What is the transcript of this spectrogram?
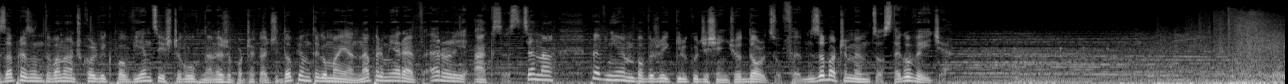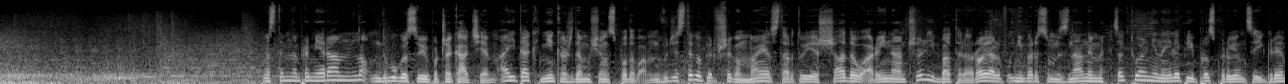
zaprezentowane, aczkolwiek po więcej szczegółów należy poczekać do 5 maja na premierę w Early Access. Cena pewnie powyżej kilkudziesięciu dolców. Zobaczymy, co z tego wyjdzie. Następna premiera? No, długo sobie poczekacie, a i tak nie każdemu się spodoba. 21 maja startuje Shadow Arena, czyli Battle Royale w uniwersum znanym z aktualnie najlepiej prosperującej gry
